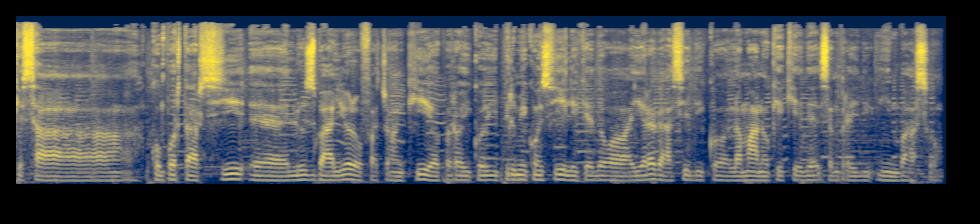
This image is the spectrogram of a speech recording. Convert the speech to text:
che sa comportarsi, eh, lo sbaglio lo faccio anch'io, però i, i primi consigli che do ai ragazzi dico la mano che chiede è sempre in basso,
